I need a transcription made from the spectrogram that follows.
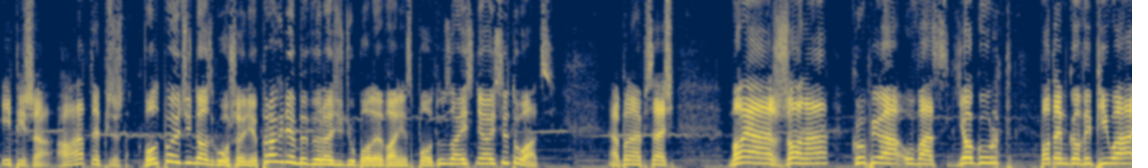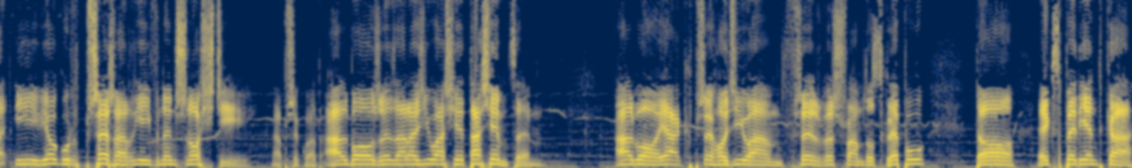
I pisze, a ty piszesz tak, w odpowiedzi na zgłoszenie pragniemy wyrazić ubolewanie z powodu zaistniałej sytuacji. Albo napisać, moja żona kupiła u was jogurt, potem go wypiła i jogurt przeżarł jej wnętrzności, na przykład. Albo, że zaraziła się tasiemcem. Albo jak przechodziłam, weszłam do sklepu, to ekspedientka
